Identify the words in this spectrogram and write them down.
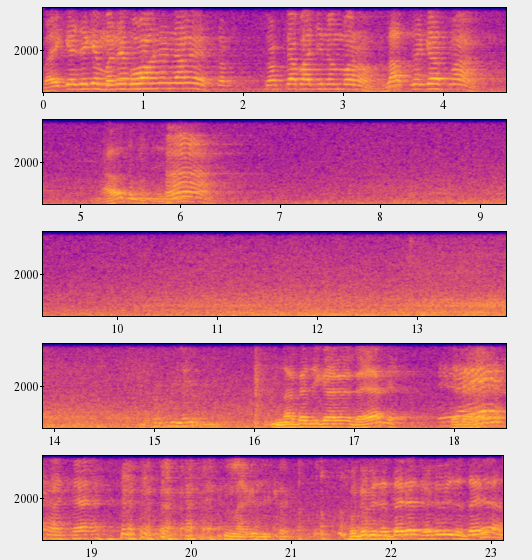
ભાઈ કહે છે કે મને બહુ આનંદ આવે ચોકટાબાજી નંબરનો લાસ વેગાસમાં આવો તમે હા. નાગાજી ગયા કે છોટું બી જતા રહ્યા છોટું બી જતા રહ્યા.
